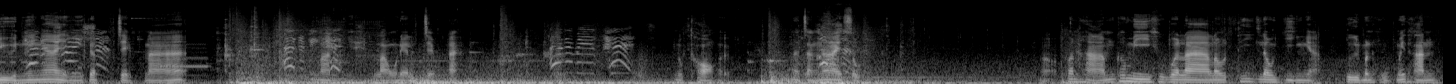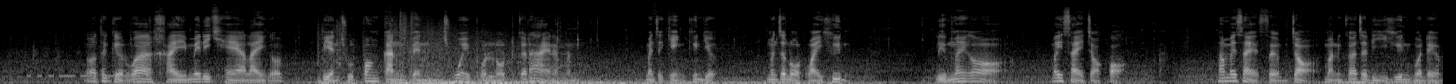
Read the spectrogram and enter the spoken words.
ยืนง่ายๆอย่างนี้ก็เจ็บนะมันเราเนี่ยเจ็บนะลูกทองเออน่าจะง่ายสุดปัญหามันก็มีคือเวลาเราที่เรายิงอะ ปืนมันหุบไม่ทัน ก็ถ้าเกิดว่าใครไม่ได้แคร์อะไรก็เปลี่ยนชุดป้องกันเป็นช่วยผลลดก็ได้นะมัน มันจะเก่งขึ้นเยอะ มันจะโหลดไวขึ้น หรือไม่ก็ไม่ใส่เจาะเกาะ ถ้าไม่ใส่เสริมเจาะมันก็จะดีขึ้นกว่าเดิม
